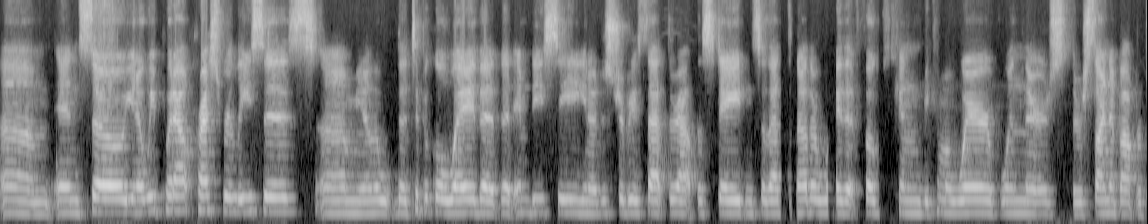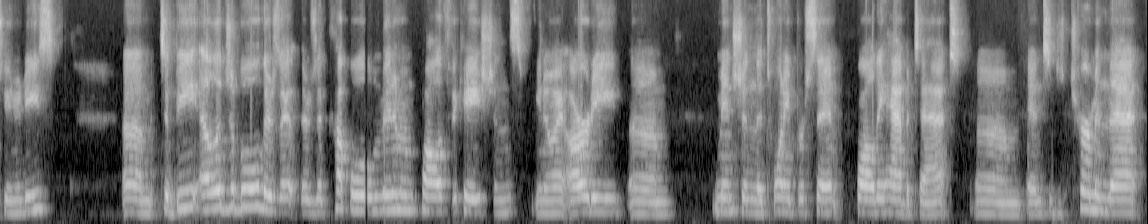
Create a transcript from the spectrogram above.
um, and so, you know, we put out press releases, um, you know, the, the, typical way that, that MDC, you know, distributes that throughout the state. And so that's another way that folks can become aware of when there's, there's sign up opportunities. Um, to be eligible, there's a, there's a couple minimum qualifications. You know, I already um, mentioned the 20% quality habitat. Um, and to determine that,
